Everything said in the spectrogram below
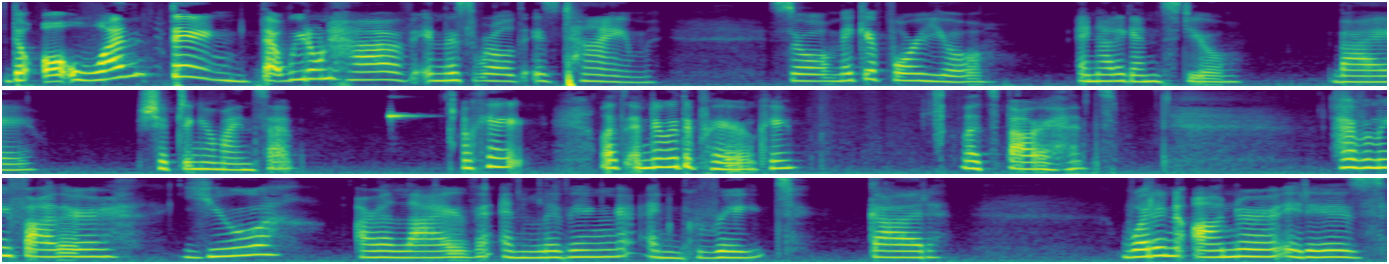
the one thing that we don't have in this world is time. So make it for you and not against you by shifting your mindset. Okay, let's end it with a prayer, okay? Let's bow our heads. Heavenly Father, you are alive and living and great. God, what an honor it is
